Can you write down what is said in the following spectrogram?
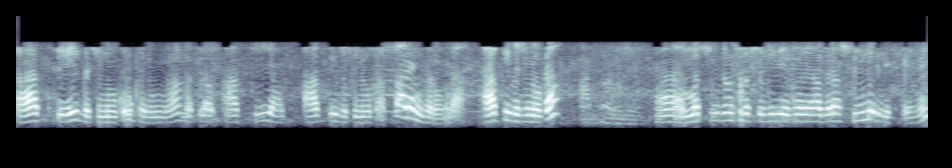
आपके वचनों को करूँगा मतलब आपकी आपके वचनों का पालन करूँगा। आपके वचनों का हाँ मत्सूदन सरस्वती देखो, यहाँ बड़ा सुंदर लिखते हैं।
